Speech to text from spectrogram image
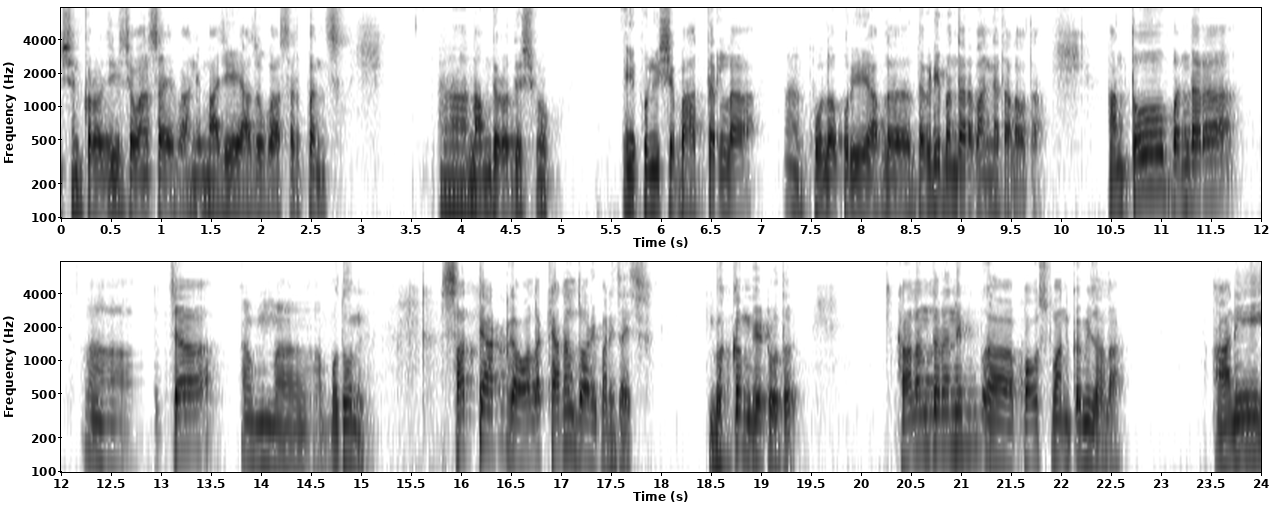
शंकररावजी चव्हाण साहेब आणि माझे आजोबा सरपंच नामदेवराव देशमुख. एकोणीसशे बहात्तरला कोल्हापुरी आपला दगडी बंधारा बांधण्यात आला होता. आणि तो बंधारा च्या मधून सात ते आठ गावाला कॅनलद्वारे पाणी जायचं. भक्कम गेट होतं. कालांतराने पाऊसमान कमी झाला. आणि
